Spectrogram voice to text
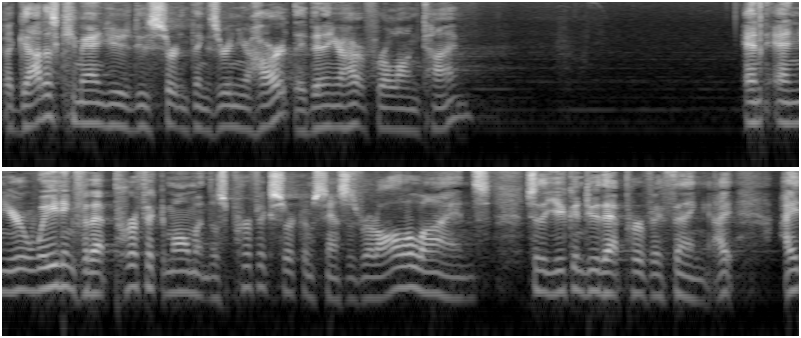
but God has commanded you to do certain things. They're in your heart, they've been in your heart for a long time. And, and you're waiting for that perfect moment, those perfect circumstances where it all aligns so that you can do that perfect thing. I, I,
